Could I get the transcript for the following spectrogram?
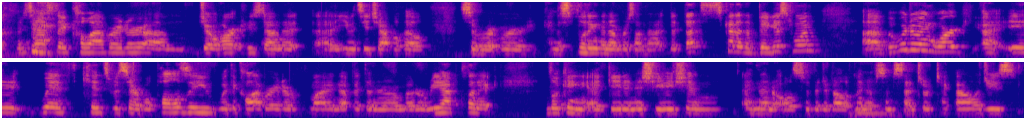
a fantastic collaborator um, joe hart who's down at uh, unc chapel hill. So we're, we're kind of splitting the numbers on that. But that's kind of the biggest one. Uh, but we're doing work uh, i with kids with cerebral palsy with a collaborator of mine up at the neuromotor rehab clinic looking at gait initiation and then also the development of some sensor technologies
